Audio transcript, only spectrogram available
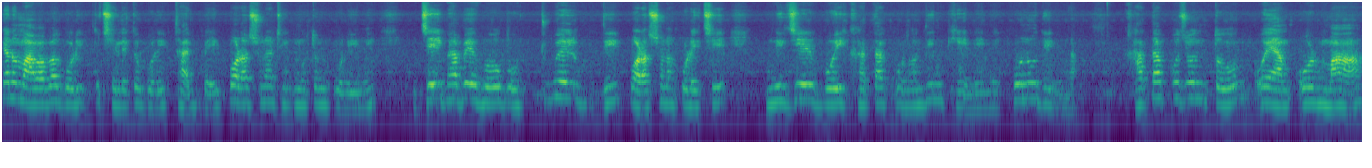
কেন মা বাবা গরিব তো, ছেলে তো গরিব থাকবেই পড়াশোনা ঠিক মতন করিনি। যেইভাবে হোক ও টুয়েলভ অব্দি পড়াশোনা করেছে, নিজের বই খাতা কোনোদিন কেনেনি, কোনোদিন না। খাতা পর্যন্ত আম- ওর মা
